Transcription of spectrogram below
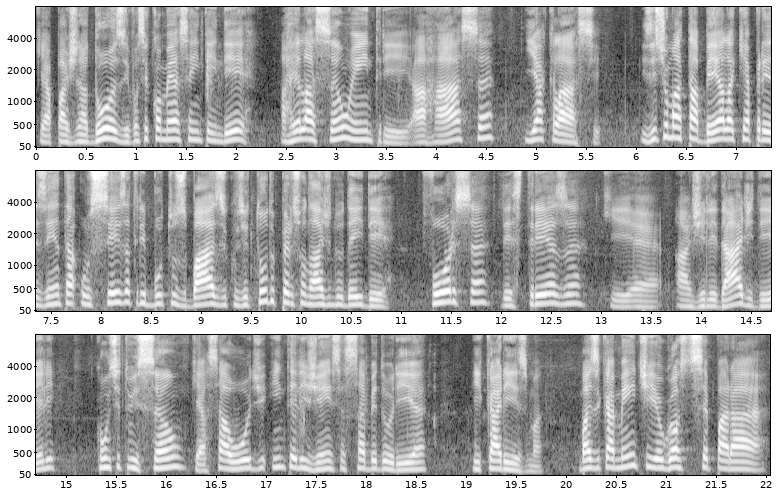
que é a página 12, você começa a entender a relação entre a raça e a classe. Existe uma tabela que apresenta os seis atributos básicos de todo personagem do DD: força, destreza, que é a agilidade dele, constituição, que é a saúde, inteligência, sabedoria e carisma. Basicamente, eu gosto de separar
